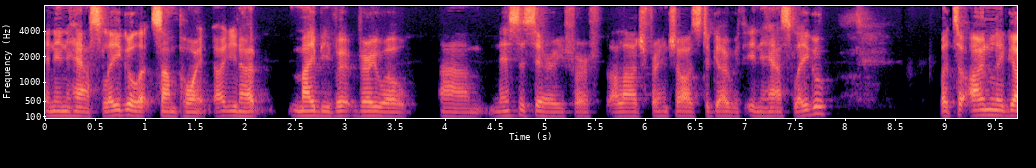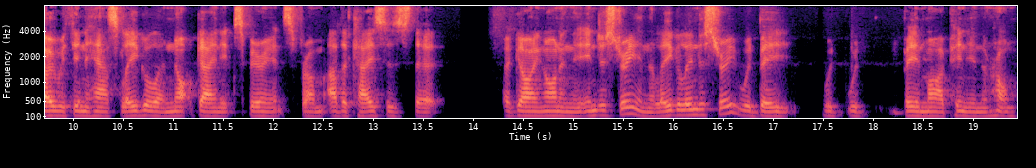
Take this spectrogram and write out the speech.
an in-house legal at some point. Uh, you know, maybe very well um, necessary for a large franchise to go with in-house legal, but to only go with in-house legal and not gain experience from other cases that are going on in the industry, in the legal industry, would be would would be, in my opinion, the wrong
